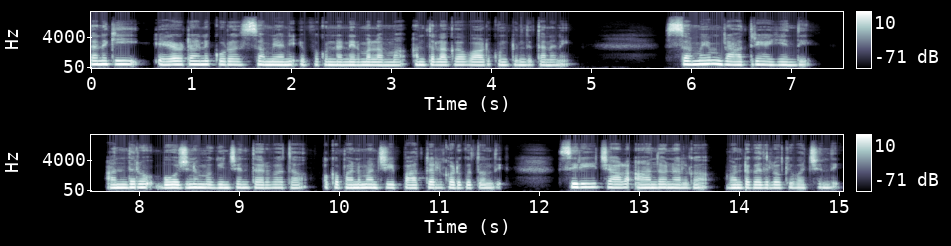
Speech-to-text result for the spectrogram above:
తనకి ఏడవటానికి కూడా సమయాన్ని ఇవ్వకుండా నిర్మలమ్మ అంతలాగా వాడుకుంటుంది తనని. సమయం రాత్రి అయ్యింది. అందరూ భోజనం ముగించిన తర్వాత ఒక పనిమనిషి పాత్రలు కడుగుతుంది. సిరి చాలా ఆందోళనలుగా వంటగదిలోకి వచ్చింది.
